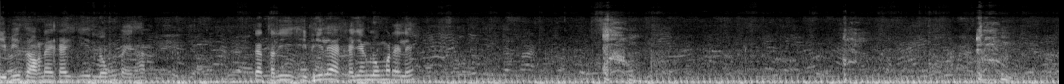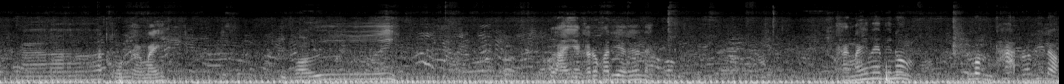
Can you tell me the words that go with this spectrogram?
อีพีสองได้ก็ยีลงไปครับ แต่ตอนนี้อีพีแรกก็ยังลงมาได้เลย อ่าทนอย่างไหน พี่พอเอ้ยลายอย่างกระดกกระเดียดนั่นแหละทางไหนไหมพี่น้องหล่นถาดแล้วพี่เหรอ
